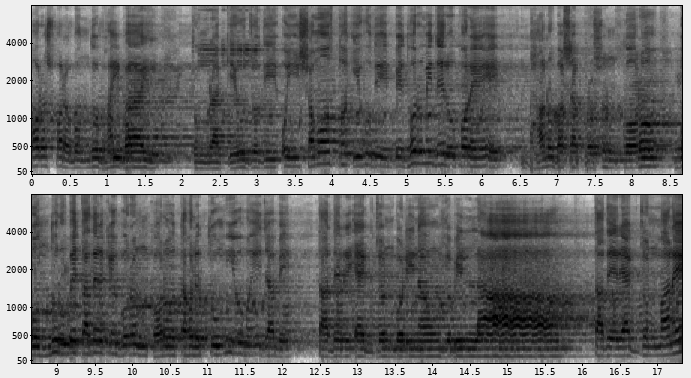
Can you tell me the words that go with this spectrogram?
পরস্পর বন্ধু ভাই ভাই। তোমরা কেউ যদি ওই সমস্ত ইহুদি বেধর্মীদের উপরে ভালোবাসা পোষণ করো বন্ধু রূপে তাদেরকে গ্রহণ করো, তাহলে তুমিও হয়ে যাবে। তাদের একজন বলি, নাউজুবিল্লাহ। তাদের একজন মানে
